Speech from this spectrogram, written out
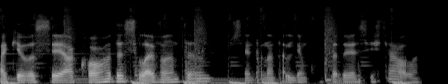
Aqui você acorda, se levanta, senta na tela de um computador e assiste a aula.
